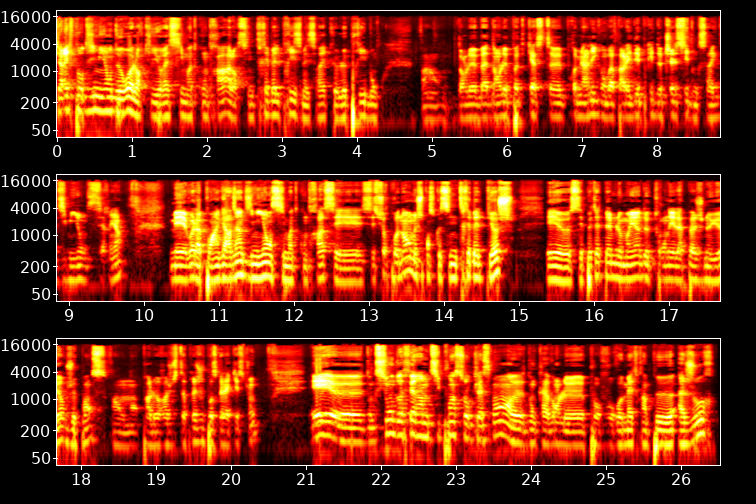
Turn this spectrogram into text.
qui arrive pour 10 millions d'euros alors qu'il y aurait 6 mois de contrat. Alors c'est une très belle prise, mais c'est vrai que le prix, bon, dans le bah, dans le podcast euh, Première Ligue, on va parler des prix de Chelsea, donc c'est vrai que 10 millions c'est rien. Mais voilà, pour un gardien, 10 millions en 6 mois de contrat, c'est surprenant, mais je pense que c'est une très belle pioche. Et euh, c'est peut-être même le moyen de tourner la page Neuer, je pense. Enfin, on en parlera juste après, je vous poserai la question. Et euh, donc si on doit faire un petit point sur le classement, donc avant le pour vous remettre un peu à jour,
